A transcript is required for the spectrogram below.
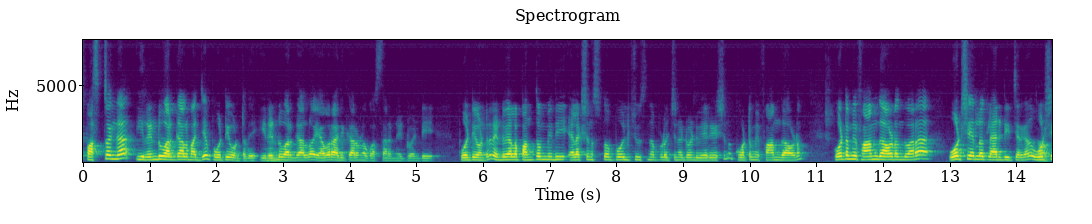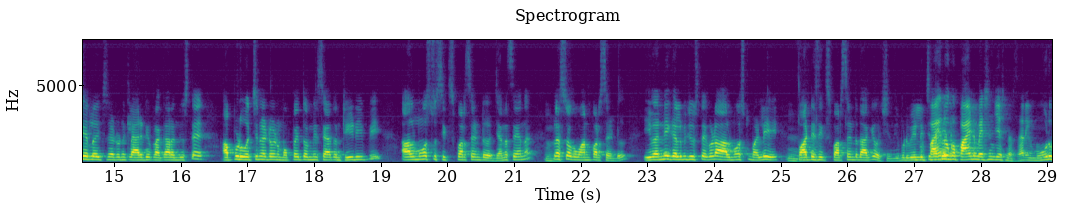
స్పష్టంగా ఈ రెండు వర్గాల మధ్య పోటీ ఉంటుంది. ఈ రెండు. వర్గాల్లో ఎవరు అధికారంలోకి వస్తారనేటువంటి పోటీ ఉంటుంది. రెండు వేల పంతొమ్మిది ఎలక్షన్స్తో పోల్చి చూసినప్పుడు వచ్చినటువంటి వేరియేషన్ కూటమి ఫామ్ కావడం కూటమి ఫామ్ కావడం ద్వారా ఓట్ షేర్లో క్లారిటీ ఇచ్చారు కదా. ఓట్. షేర్లో ఇచ్చినటువంటి క్లారిటీ ప్రకారం చూస్తే అప్పుడు వచ్చినటువంటి ముప్పై తొమ్మిది శాతం TDP almost six percent Janasena plus ఒక వన్ పర్సెంట్. ఇవన్నీ కలిపి చూస్తే కూడా ఆల్మోస్ట్ మళ్ళీ ఫార్టీ సిక్స్ పర్సెంట్ దాకే వచ్చింది. ఇప్పుడు వీళ్ళు ఒక పాయింట్ మెన్షన్ చేసినారు సార్ ఈ మూడు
